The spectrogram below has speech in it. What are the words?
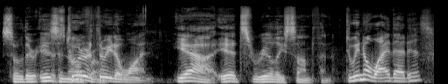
So there is it's an two or three to one. Yeah, it's really something. Do we know why that is?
